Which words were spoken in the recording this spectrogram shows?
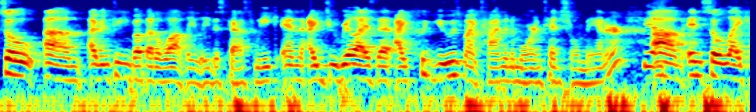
So um, I've been thinking about that a lot lately this past week, and I do realize that I could use my time in a more intentional manner. Yeah. Um, and so, like,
